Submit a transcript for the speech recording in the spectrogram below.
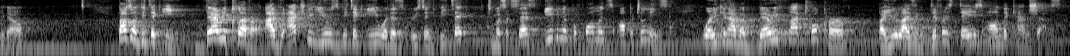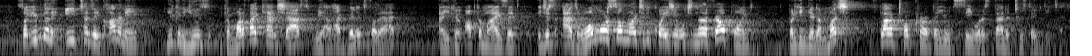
you know. Thoughts on VTEC E. Very clever. I've actually used VTEC E where there's three-stage VTEC to much success, even in performance opportunities, where you can have a very flat torque curve by utilizing different stages on the camshafts. So even though the E turns the economy, you can use, you can modify camshafts. We have had billets for that, and you can optimize it. It just adds one more solenoid to the equation, which is another fail point, but you can get a much flatter torque curve than you would see with a standard two-stage VTEC.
